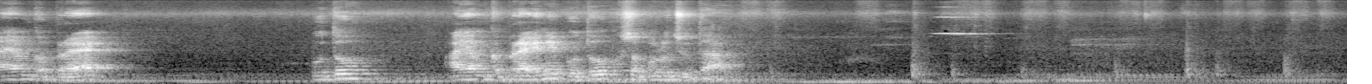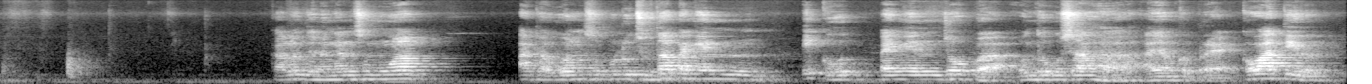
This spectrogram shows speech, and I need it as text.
Ayam geprek butuh ayam geprek ini butuh 10 juta. Kalau jenengan semua ada uang 10 juta pengen ikut, pengen coba untuk usaha ayam geprek, khawatir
